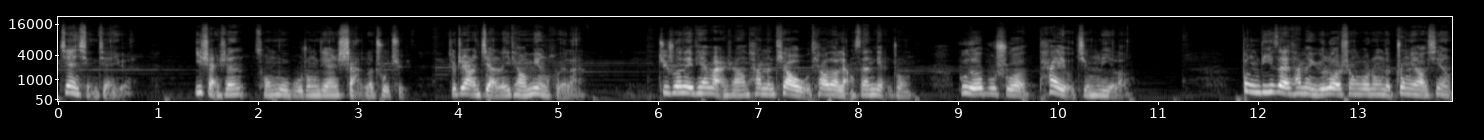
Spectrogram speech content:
渐行渐远，一闪身从幕布中间闪了出去，就这样捡了一条命回来。据说那天晚上他们跳舞跳到两三点钟。不得不说，太有精力了。蹦迪在他们娱乐生活中的重要性，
